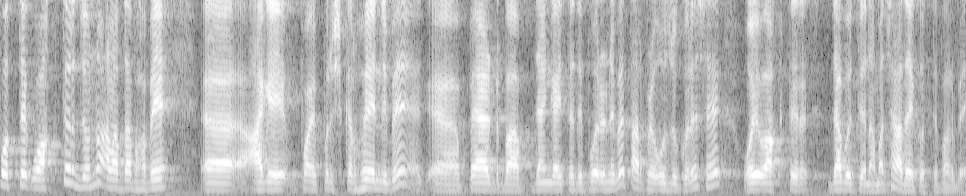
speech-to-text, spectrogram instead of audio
প্রত্যেক ওয়াক্তের জন্য আলাদাভাবে আগে পরিষ্কার হয়ে নেবে প্যাড বা জাঙ্গা ইত্যাদি পরে নেবে, তারপরে উজু করে সে ওই ওয়াক্তের যাবতীয় নামাজ আদায় করতে পারবে।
